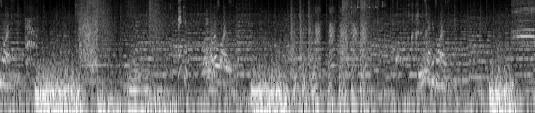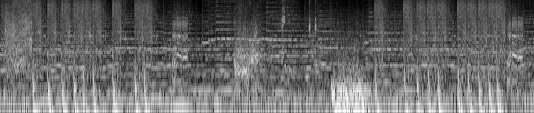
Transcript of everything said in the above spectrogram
Stegosaurus. Thank you, Stegosaurus. Stegosaurus. Stegosaurus. Thank you.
